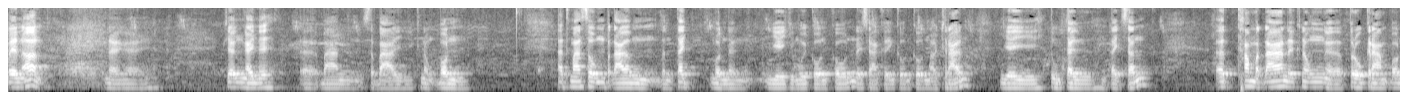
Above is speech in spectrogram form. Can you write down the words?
មែនអត់ហ្នឹងហើយចឹងថ្ងៃនេះបានសបាយក្នុងប៉ុន អាត្មាសូមផ្ដើមបន្តិចមុននឹងនិយាយជាមួយកូនកូនដោយសារឃើញកូនកូនមកច្រើននិយាយទូទៅបន្តិចសិនធម្មតានៅក្នុង ប្រូក្រាមប៉ុន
